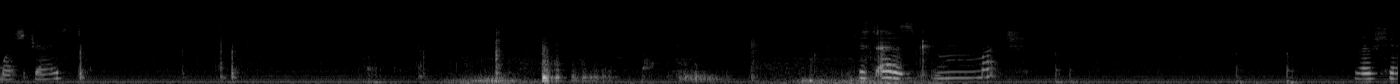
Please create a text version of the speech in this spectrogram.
moisturized. Just add as much lotion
